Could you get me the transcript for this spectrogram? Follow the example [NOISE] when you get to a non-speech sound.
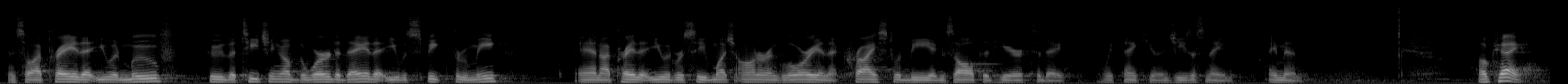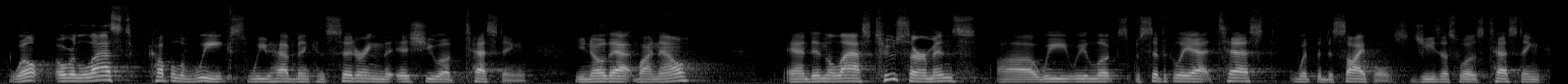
And so I pray that you would move through the teaching of the word today, that you would speak through me. And I pray that you would receive much honor and glory and that Christ would be exalted here today. We thank you in Jesus' name. Amen. Okay, well, over the last couple of weeks, we have been considering the issue of testing. You know that by now. And in the last two sermons, uh, we, we looked specifically at test with the disciples. Jesus was testing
